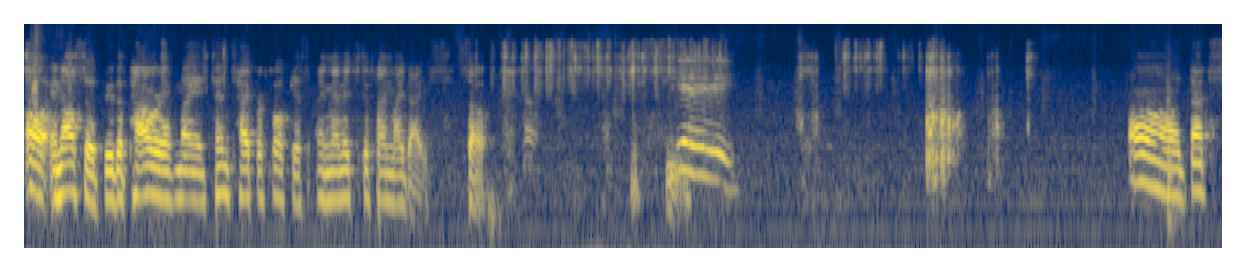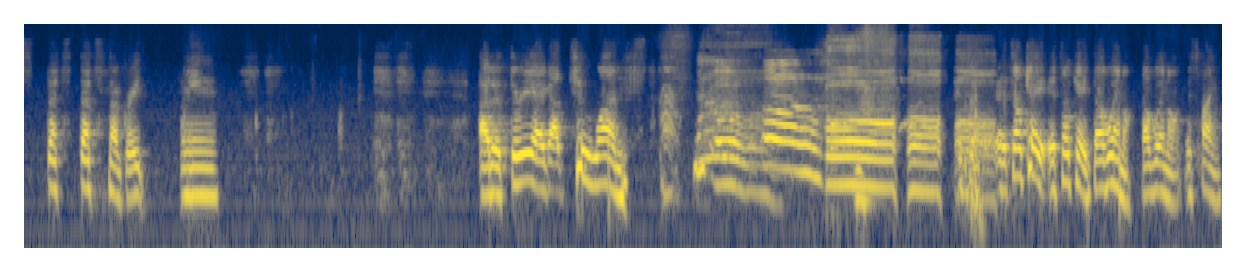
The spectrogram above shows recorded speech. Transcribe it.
Oh, and also through the power of my intense hyper focus, I managed to find my dice. So. Let's see. Yay! Oh, that's that's that's not great. I mean, out of three, I got two ones. Oh, Oh, Oh, It's, it's okay. It's okay. Está bueno. Está bueno. It's fine.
